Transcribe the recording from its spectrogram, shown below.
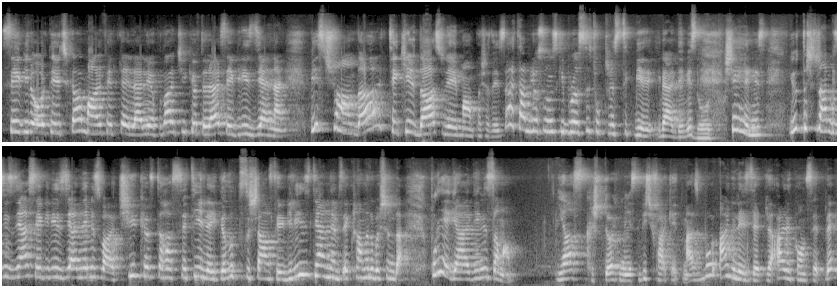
sevgili ortaya çıkan marifetli ellerle yapılan çiğ köfteler sevgili izleyenler. Biz şu anda Tekirdağ Süleymanpaşa'dayız. Zaten biliyorsunuz ki burası çok turistik bir yerdeyiz. Doğrudur. Şehrimiz. Yurt dışından bizi izleyen sevgili izleyenlerimiz var. Çiğ köfte hasretiyle yalıp tutuşan sevgili izleyenlerimiz ekranları başında. Buraya geldiğiniz zaman Yaz, kış, dört mevsim hiç fark etmez. Bu aynı lezzetle, aynı konseptle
